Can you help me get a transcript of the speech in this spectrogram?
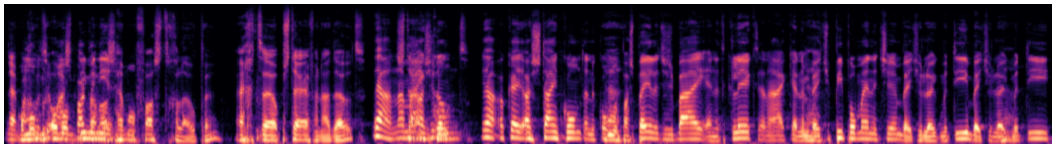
Nee, maar Om goed, om maar op die manier- was helemaal vastgelopen. Echt eh, op sterven na dood. Ja, nou, maar als je dan, komt. ja, oké, als Stijn komt en er komen Ja. een paar spelertjes bij en het klikt en hij kan een Ja. beetje people managen, een beetje leuk met die, een beetje leuk Ja. met die,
